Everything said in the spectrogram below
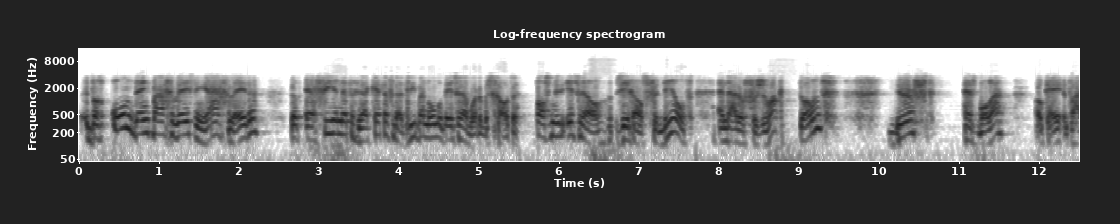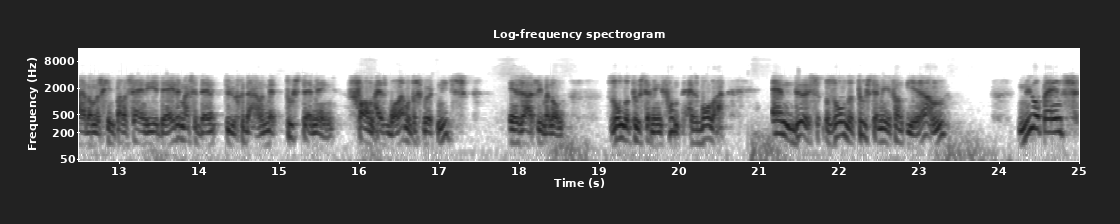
Het was ondenkbaar geweest een jaar geleden dat er 34 raketten vanuit Libanon op Israël worden beschoten. Pas nu Israël zich als verdeeld en daardoor verzwakt toont, durft Hezbollah Oké, het waren dan misschien Palestijnen die het deden, maar ze deden het natuurlijk gedaan met toestemming van Hezbollah. Want er gebeurt niets in Zuid-Libanon zonder toestemming van Hezbollah. En dus zonder toestemming van Iran. Nu opeens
